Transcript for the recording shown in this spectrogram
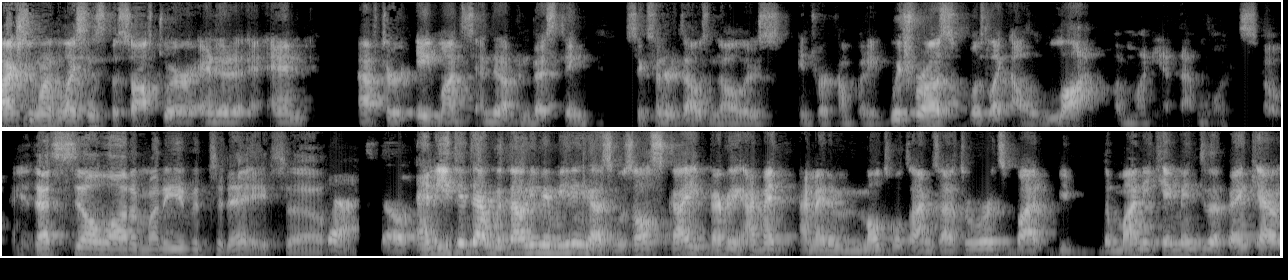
Actually, wanted to license the software, and it, and after eight months, ended up investing six hundred thousand dollars into our company, which for us was like a lot of money at that point. So that's still a lot of money even today. So yeah. So and he did that without even meeting us. It was all Skype, everything. I met I met him multiple times afterwards, but the- the money came into the bank out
